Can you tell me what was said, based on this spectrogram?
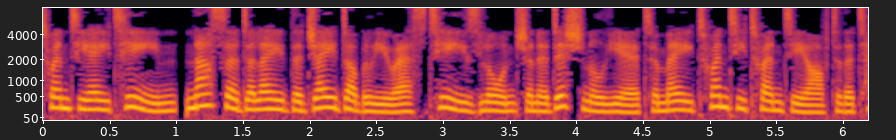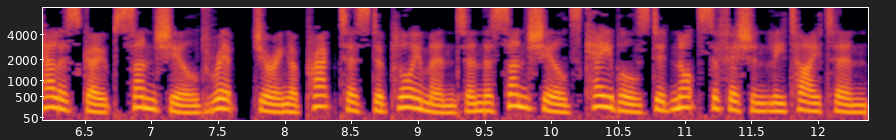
2018, NASA delayed the JWST's launch an additional year to May 2020 after the telescope's sunshield ripped during a practice deployment and the sunshield's cables did not sufficiently tighten.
